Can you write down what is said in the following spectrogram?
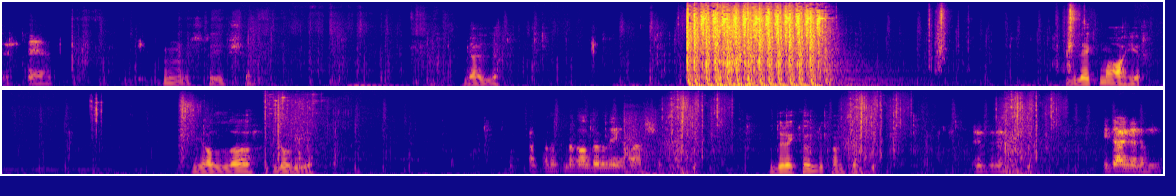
Üstte ya. Hı üstteymiş ya. Geldi. Black Mahir. Yallah lobiye. Kafasını kaldırdı ya karşı. Bu direkt öldü kanka. Öbürü. Bir daha gel oğlum.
